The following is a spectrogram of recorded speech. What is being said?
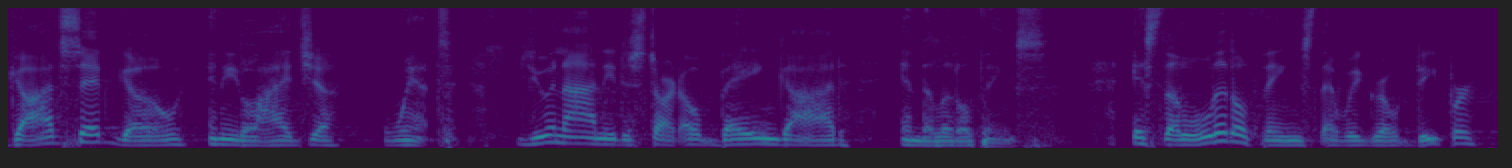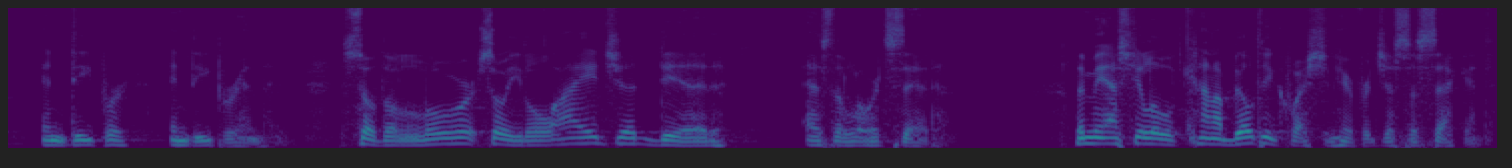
God said, go, and Elijah went. You and I need to start obeying God in the little things. It's the little things that we grow deeper and deeper and deeper in. So the Lord, so Elijah did as the Lord said. Let me ask you a little accountability question here for just a second.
